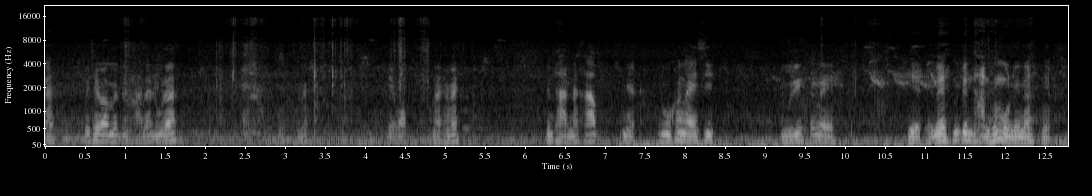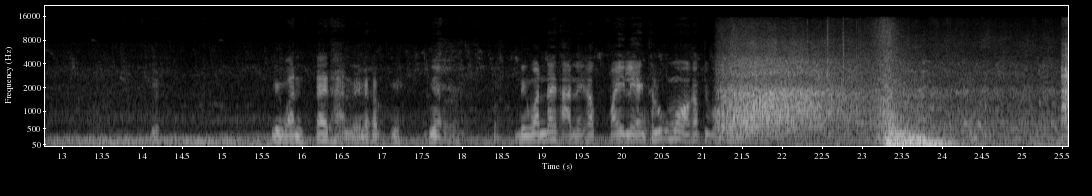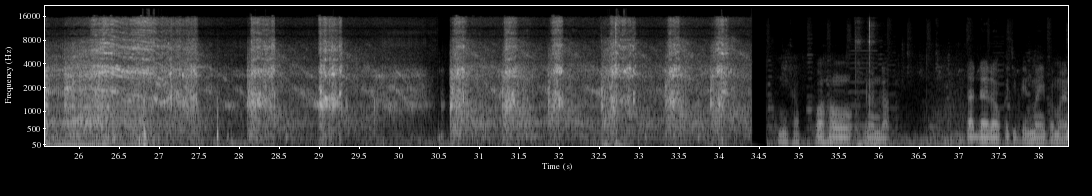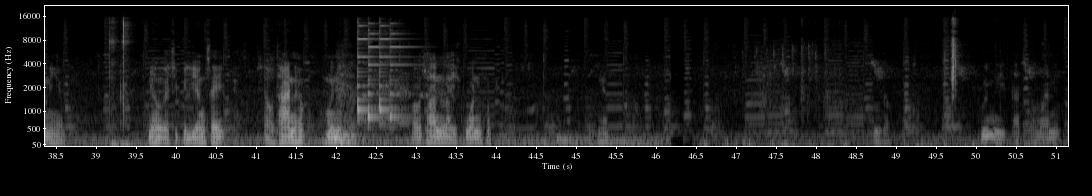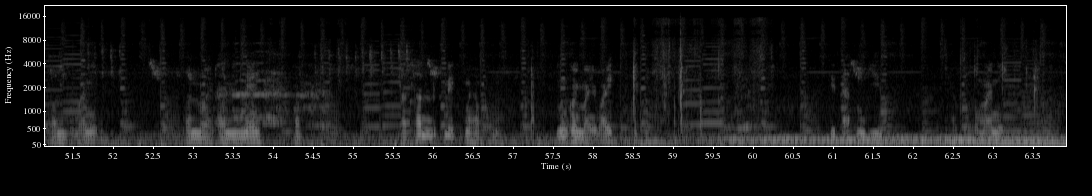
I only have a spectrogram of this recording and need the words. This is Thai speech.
นะไม่ใช่ว่าไม่เป็นฐานนะดูนะเห็นไหมเดี๋ยวออกนะเห็นไหมเป็นฐานนะครับ เนี่ยดูข้างในสิดูดิข้างใน เนี่ยเห็นไหมมันเป็นฐานทั้งหมดเลยนะเนี่ยหนึ่งวันได้ฐานเลยนะครับนี่เนี่ยหนึ่งวันได้ฐานเลยครับไฟแรงทะลุหม้อครับจะบอกให้ ครับพอเขานั่นแล้วตัดได้เราก็จะเป็นไม้ประมาณนี้ครับเดี๋ยวเราก็จะไปเลี้ยงใส่เต่าทานครับมือนี้เต่าทานไหลกวนครับนี่ครับนี่ครับพื้นที่ตัดประมาณนี้ท่อนประมาณนี้ท่อนหน้อยท่อนใหญ่ครับตัดท่อนเล็กๆนะครับมันค่อยใหม่ไว้ที่ตัดเมื่อกี้ครับประมาณนี้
